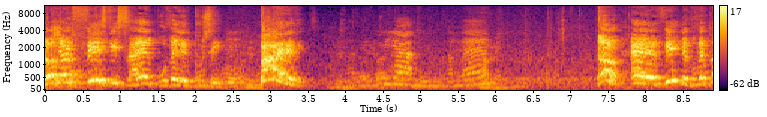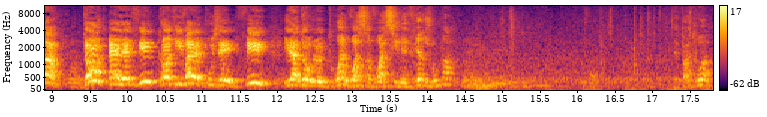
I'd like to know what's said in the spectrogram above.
Donc un fils d'Israël pouvait l'épouser, pas les Lévites. Alléluia. Amen. Non, un Lévite ne pouvait pas. Donc un Lévite, quand il va épouser une fille, il a donc le droit de voir savoir s'il est vierge ou pas. C'est pas toi.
